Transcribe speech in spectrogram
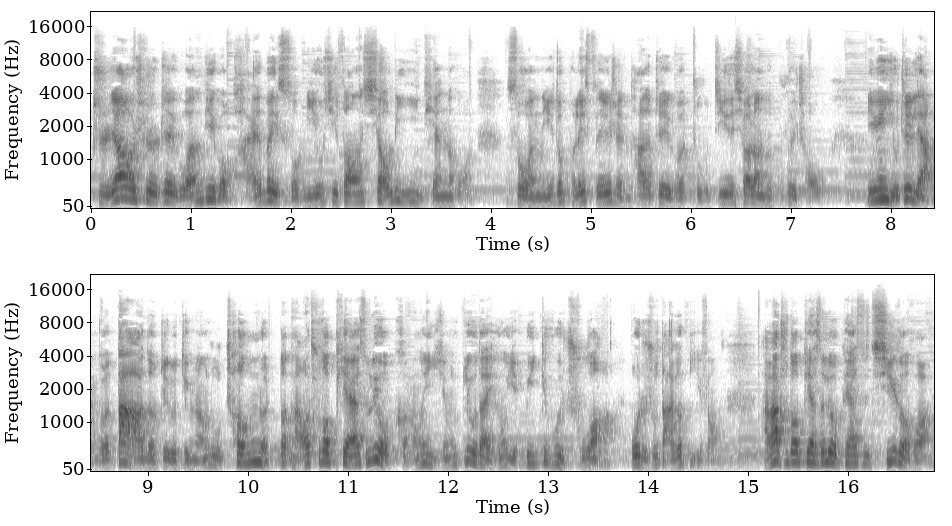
只要是这个顽皮狗还为索尼游戏方效力一天的话，索尼的 PlayStation 它的这个主机的销量就不会愁。因为有这两个大的这个顶梁柱撑着，到哪怕出到 PS 六，可能已经六代以后也不一定会出啊。我只说打个比方，哪怕出到 PS 六、PS 七的话，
